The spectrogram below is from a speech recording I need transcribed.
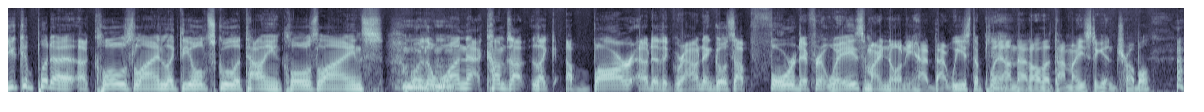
you could put a, a clothesline like the old school Italian clotheslines, or the mm-hmm. one that comes up like a bar out of the ground and goes up four different ways. My noni had that. We used to play Yeah. on that all the time. I used to get in trouble.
